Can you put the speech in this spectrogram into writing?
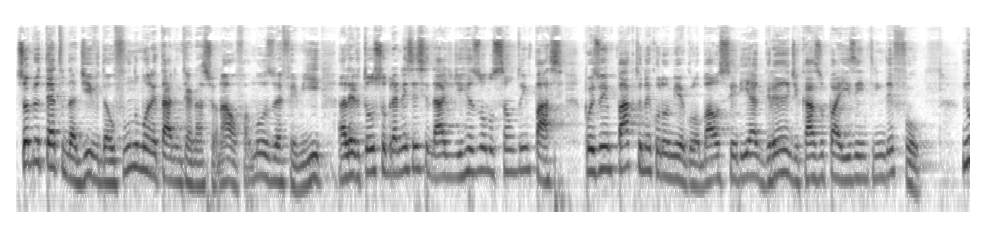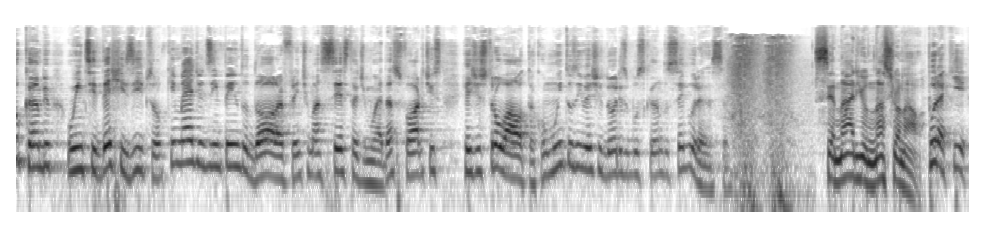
Sobre o teto da dívida, o Fundo Monetário Internacional, famoso FMI, alertou sobre a necessidade de resolução do impasse, pois o impacto na economia global seria grande caso o país entre em default. No câmbio, o índice DXY, que mede o desempenho do dólar frente a uma cesta de moedas fortes, registrou alta, com muitos investidores buscando segurança. Cenário nacional. Por aqui,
